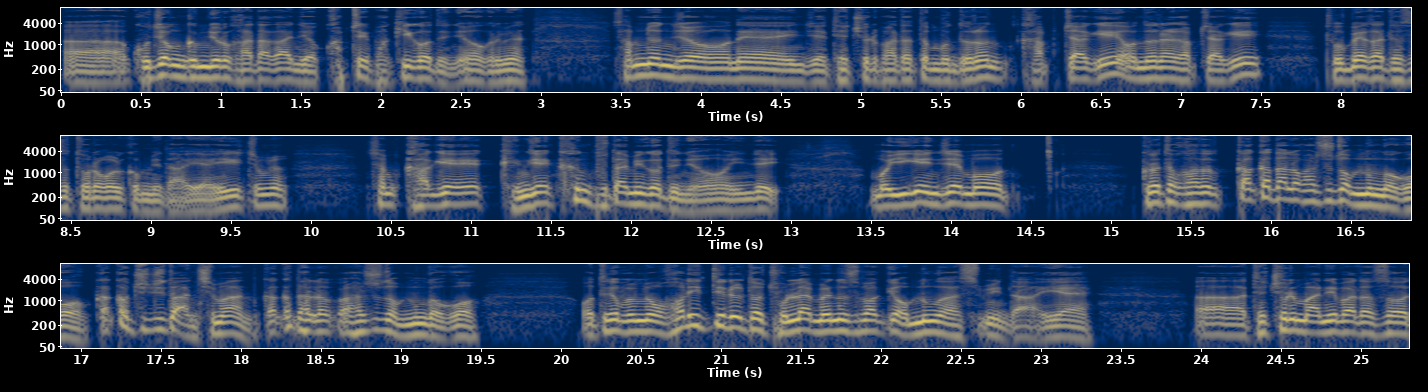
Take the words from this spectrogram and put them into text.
아, 고정금리로 가다가 이제 갑자기 바뀌거든요. 그러면 3년 전에 이제 대출을 받았던 분들은 갑자기 어느 날 갑자기 두 배가 돼서 돌아올 겁니다. 예, 이게 좀 참 가게에 굉장히 큰 부담이거든요. 이제 뭐 이게 이제 뭐 그렇다고 가서 깎아달라고 할 수도 없는 거고, 깎아주지도 않지만, 깎아달라고 할 수도 없는 거고, 어떻게 보면 허리띠를 더 졸라매는 수밖에 없는 것 같습니다. 예. 아, 대출을 많이 받아서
